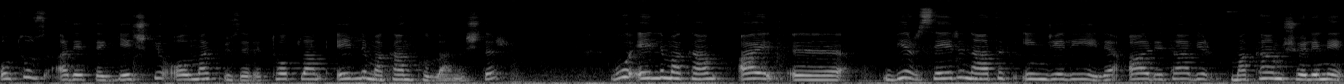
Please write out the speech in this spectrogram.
30 adette geçki olmak üzere toplam 50 makam kullanmıştır. Bu 50 makam ay, e, bir seyri natık inceliğiyle adeta bir makam şöleni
